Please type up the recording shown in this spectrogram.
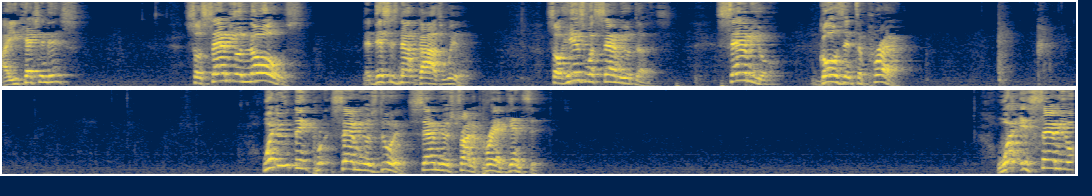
Are you catching this? So Samuel knows that this is not God's will. So here's what Samuel does Samuel goes into prayer. What do you think Samuel is doing? Samuel is trying to pray against it. What is Samuel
